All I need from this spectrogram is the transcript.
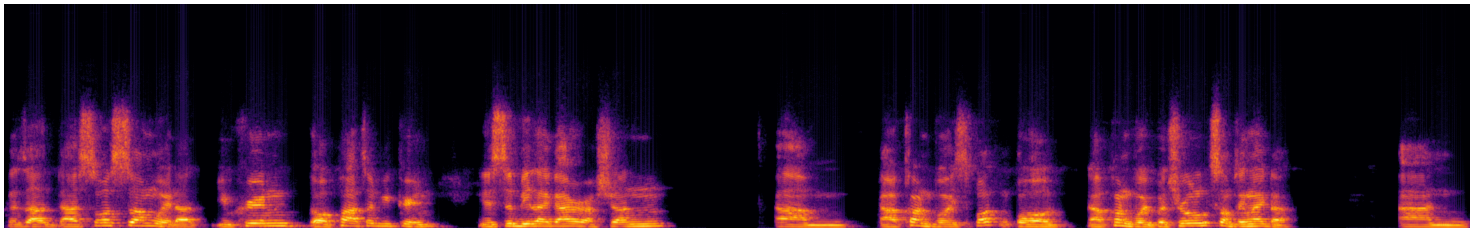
Because I, I saw somewhere that Ukraine or part of Ukraine used to be like a Russian um a convoy spot or a convoy patrol, something like that. And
